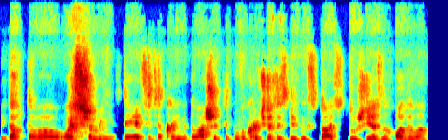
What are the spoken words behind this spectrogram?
І тобто, ось що мені здається, ця країна дала, що типу викручувати з різних ситуацій, тому що я знаходила.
